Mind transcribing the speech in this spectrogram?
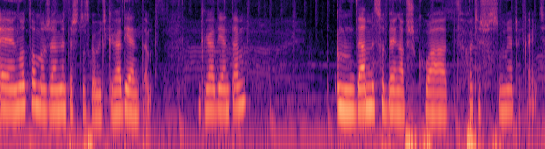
yy, no to możemy też to zrobić gradientem. Gradientem mm, damy sobie na przykład, chociaż w sumie czekajcie.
